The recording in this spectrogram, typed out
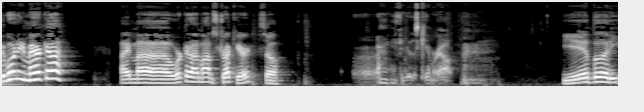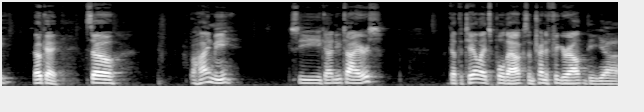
Good morning, America. I'm uh, working on mom's truck here, so uh, let me figure this camera out. Yeah, buddy. Okay, so behind me, see, you got new tires. Got the taillights pulled out because I'm trying to figure out the, uh,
